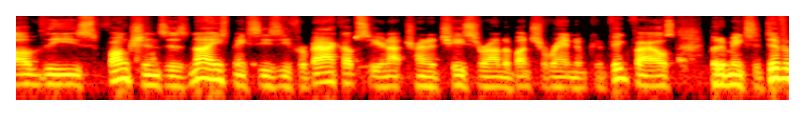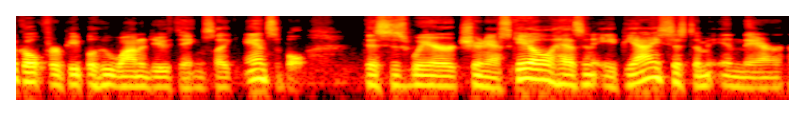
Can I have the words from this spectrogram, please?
of these functions is nice, makes it easy for backup, so you're not trying to chase around a bunch of random config files, but it makes it difficult for people who want to do things like Ansible. This is where TrueNAS Scale has an API system in there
